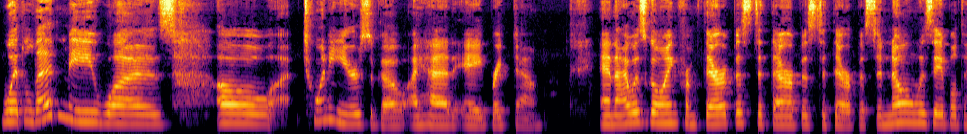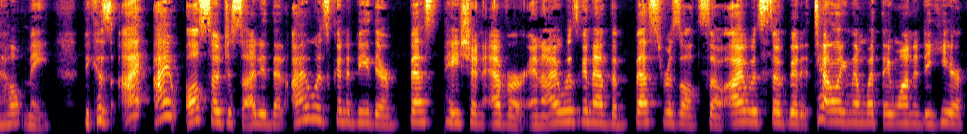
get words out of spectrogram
What led me was, oh, 20 years ago, I had a breakdown. And I was going from therapist to therapist to therapist, and no one was able to help me because I, I also decided that I was going to be their best patient ever and I was going to have the best results. So I was so good at telling them what they wanted to hear,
